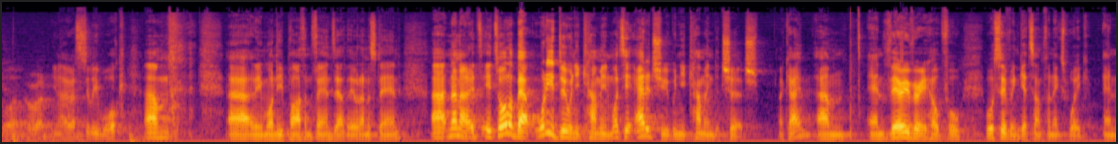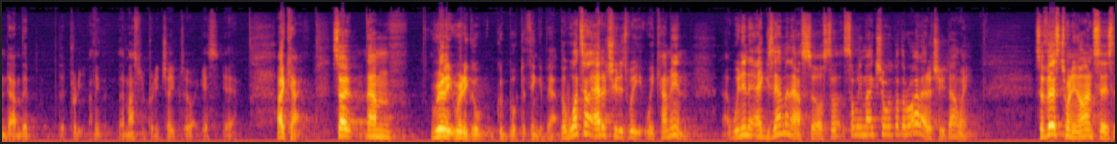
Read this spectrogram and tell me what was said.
or, or a, you know, a silly walk. Um, uh, any Monty Python fans out there would understand. Uh, no, no, it's, it's all about what do you do when you come in? What's your attitude when you come into church? Okay? Um, and very, very helpful. We'll see if we can get some for next week. And um, they're, they're pretty, I think they must be pretty cheap too, I guess. Yeah. Okay. So, um, Really, really good, good book to think about. But what's our attitude as we, we come in? Uh, we need to examine ourselves so, so we make sure we've got the right attitude, don't we? So, verse 29 says,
